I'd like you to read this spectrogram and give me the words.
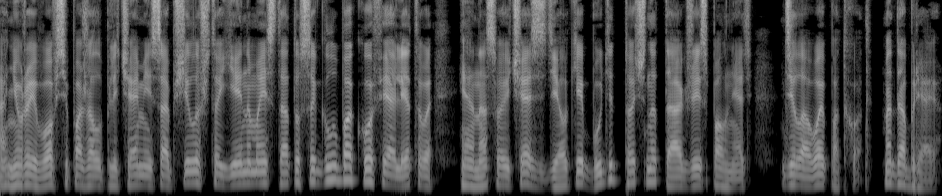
А Нюра и вовсе пожала плечами и сообщила, что ей на мои статусы глубоко фиолетово, и она свою часть сделки будет точно так же исполнять. Деловой подход. Одобряю.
